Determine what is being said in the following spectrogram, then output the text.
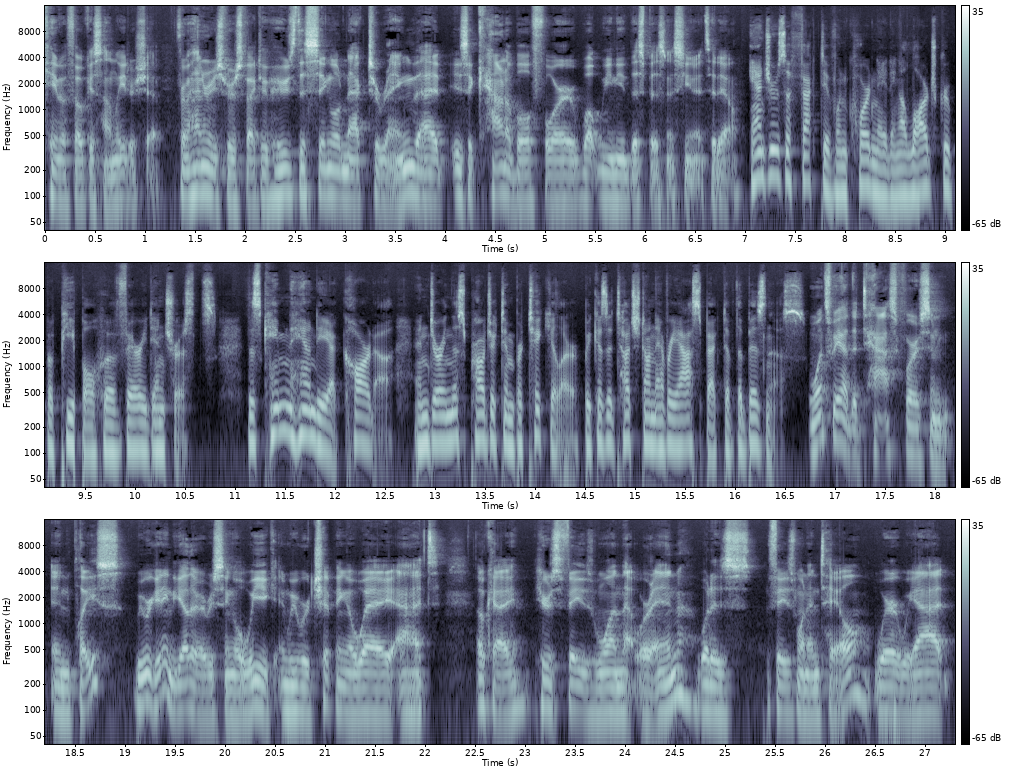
came a focus on leadership. From Henry's perspective, who's the single neck to wring that is accountable for what we need this business unit to do? Andrew is effective when coordinating a large group of people who have varied interests. This came in handy at Carta, and during this project in particular, because it touched on every aspect of the business. Once we had the task force in, in place, we were getting together every single week and we were chipping away at okay, here's phase one that we're in. What does phase one entail? Where are we at?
